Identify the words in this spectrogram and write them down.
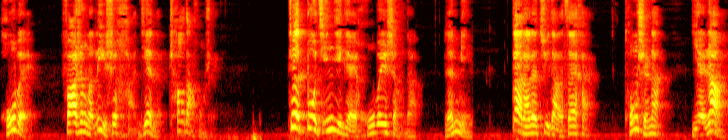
湖北发生了历史罕见的超大洪水，这不仅仅给湖北省的人民带来了巨大的灾害，同时呢，也让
